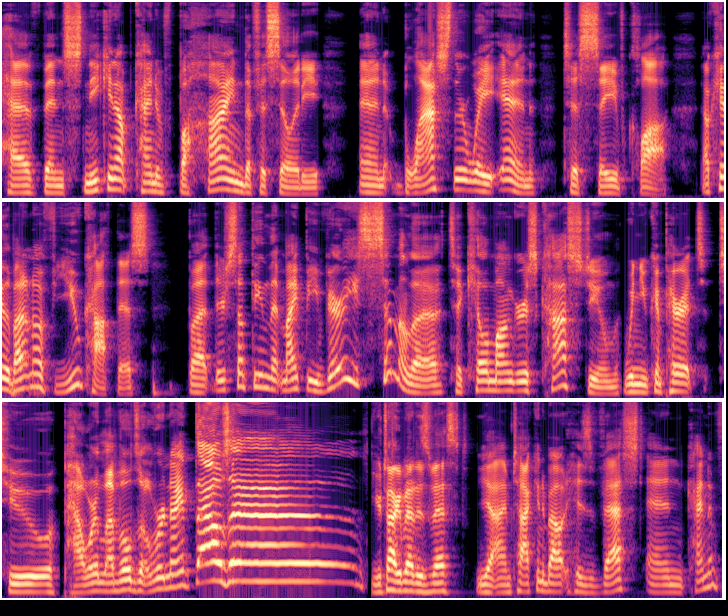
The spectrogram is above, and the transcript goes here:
have been sneaking up kind of behind the facility and blast their way in to save Klaue. Now, Caleb, I don't know if you caught this, but there's something that might be very similar to Killmonger's costume when you compare it to power levels over 9000. You're talking about his vest? Yeah, I'm talking about his vest and kind of,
